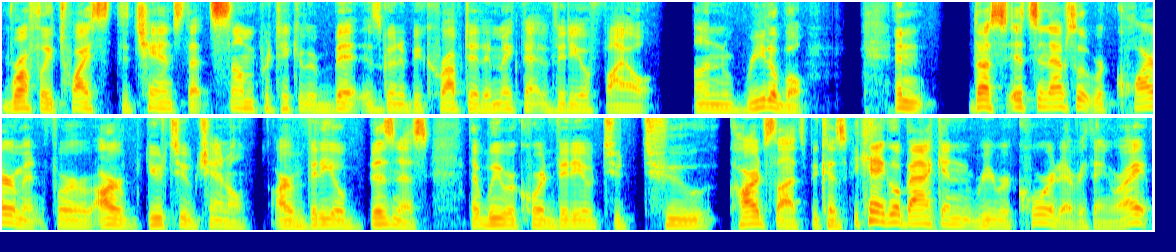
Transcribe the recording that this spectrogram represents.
roughly twice the chance that some particular bit is going to be corrupted and make that video file unreadable. And Thus, it's an absolute requirement for our YouTube channel, our video business, that we record video to two card slots because you can't go back and re-record everything, right?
